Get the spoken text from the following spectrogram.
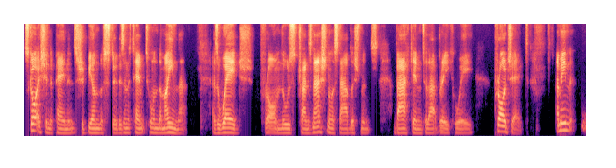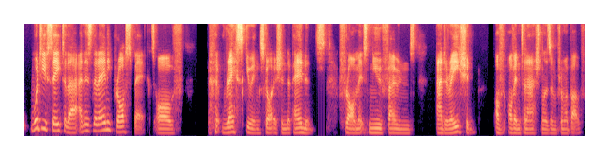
Scottish independence should be understood as an attempt to undermine that, as a wedge from those transnational establishments back into that breakaway project. I mean, what do you say to that? And is there any prospect of rescuing Scottish independence from its newfound adoration of, of internationalism from above?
